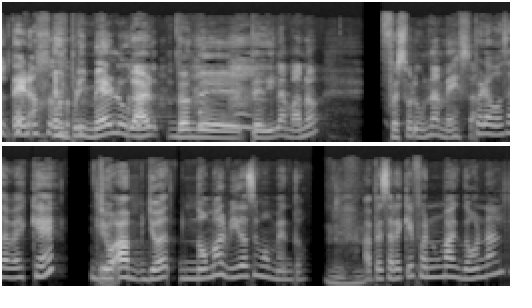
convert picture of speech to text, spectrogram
soltero. el primer lugar donde te di la mano fue sobre una mesa. Pero vos sabés qué? ¿Qué? Yo, am- yo no me olvido ese momento. Ujú. A pesar de que fue en un McDonald's.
